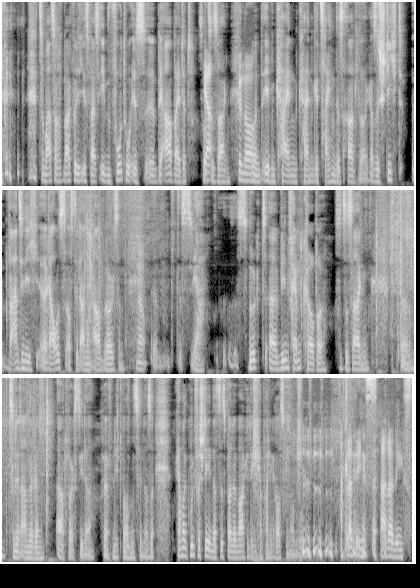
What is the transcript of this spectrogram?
Zumal es auch merkwürdig ist, weil es eben Foto ist, äh, bearbeitet sozusagen. Genau. Und eben kein, kein gezeichnetes Artwork. Also es sticht wahnsinnig äh, raus aus den anderen Artworks und ja. ähm, das, ja, es wirkt äh, wie ein Fremdkörper sozusagen ähm, zu den anderen Artworks, die da veröffentlicht worden sind. Also kann man gut verstehen, dass das bei der Marketingkampagne rausgenommen wurde. allerdings, allerdings.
